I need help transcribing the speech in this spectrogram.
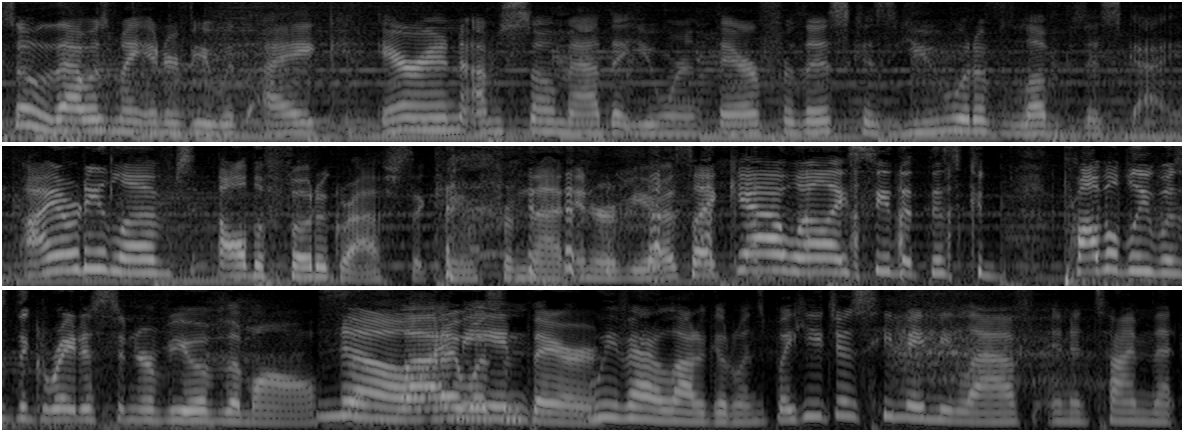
So that was my interview with Ike. Aaron, I'm so mad that you weren't there for this because you would have loved this guy. I already loved all the photographs that came from that interview. I was like, yeah, well, I see that this could probably was the greatest interview of them all. So No, glad I, mean, wasn't there. We've had a lot of good ones, but he just he made me laugh in a time that,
